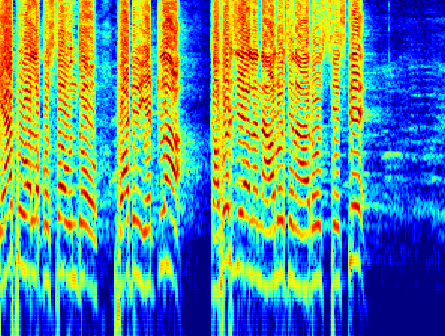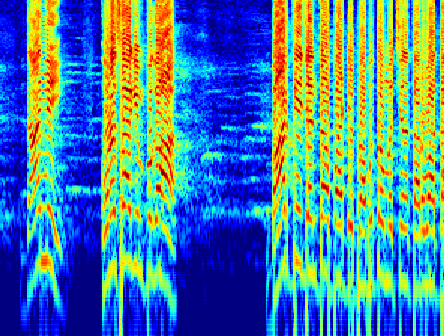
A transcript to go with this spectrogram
గ్యాప్ వాళ్ళకు వస్తూ ఉందో వాటిని ఎట్లా కవర్ చేయాలన్న ఆలోచన ఆ రోజు చేస్తే దాన్ని కొనసాగింపుగా భారతీయ జనతా పార్టీ ప్రభుత్వం వచ్చిన తర్వాత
